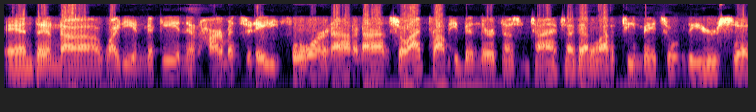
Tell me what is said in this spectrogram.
And then uh, Whitey and Mickey, and then Harmon's in '84, and on and on. So I've probably been there a dozen times. I've had a lot of teammates over the years uh,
